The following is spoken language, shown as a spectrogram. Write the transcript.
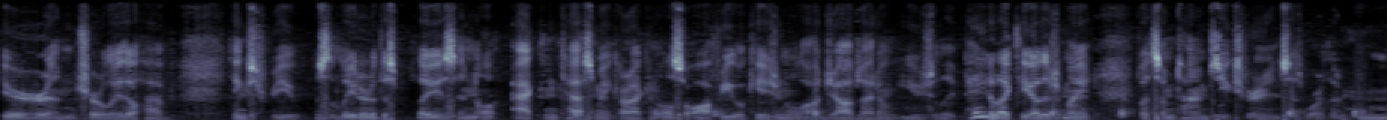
here, and surely they'll have things for you. As the leader of this place and acting taskmaker, I can also offer you occasional odd jobs I don't usually pay like the others might, but sometimes the experience is worth it. Hmm?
